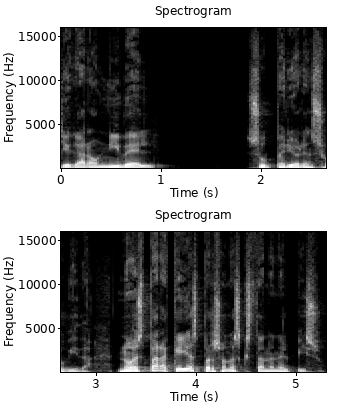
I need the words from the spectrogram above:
llegar a un nivel superior en su vida. No es para aquellas personas que están en el piso.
